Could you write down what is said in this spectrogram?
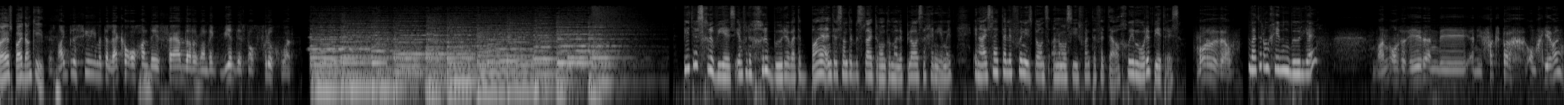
Baie baie dankie. Dis my plesier om met 'n lekker oggend hê verder want ek weet dis nog vroeg hoor. Petrus Groewe is een van die groep boere wat 'n baie interessante besluit rondom hulle plase geneem het en hy sluit telefonies by ons aan om ons hiervan te vertel. Goeiemôre Petrus. Môre wel. Watter omgewing boer jy? Man, ons is hier in die in die Ficksburg omgewing.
